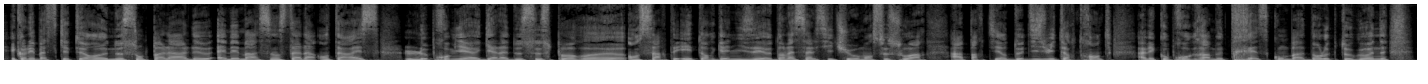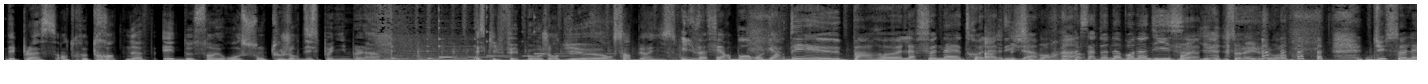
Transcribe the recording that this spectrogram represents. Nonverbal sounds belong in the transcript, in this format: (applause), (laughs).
Et quand les basketteurs ne sont pas là, le MMA s'installe à Antares. Le premier gala de ce sport euh, en Sarthe est organisé dans la salle située au Mans ce soir à partir de 18h30 avec au programme 13 combats dans l'octogone. Des places entre 39 et 200 euros sont toujours disponibles. Est-ce qu'il fait beau aujourd'hui euh, en Sarthe-Bérénice? Il va faire beau, regardez euh, par la fenêtre là Ah, déjà. Hein, ça donne un bon indice. Ouais, il y a du soleil le jour. (laughs) Du soleil.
